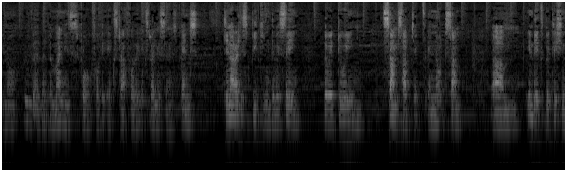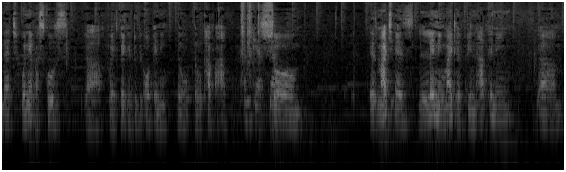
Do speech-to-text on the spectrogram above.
you know, the, the, the monies for, for the extra for the extra lessons. And generally speaking, they were saying they were doing some subjects and not some, um, in the expectation that whenever schools uh, were expected to be opening, they will, they will cover up. Some gaps, yeah. So, as much as learning might have been happening, um,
